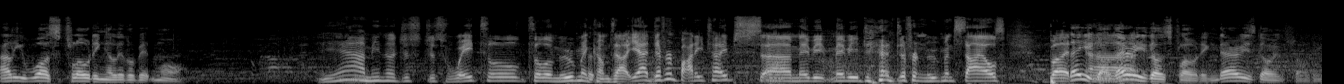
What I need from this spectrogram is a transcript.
Ali was floating a little bit more. Yeah, I mean, uh, just just wait till till a movement comes out. Yeah, different body types, uh, maybe maybe different movement styles, but There you go. uh, There he goes floating. There he's going floating.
